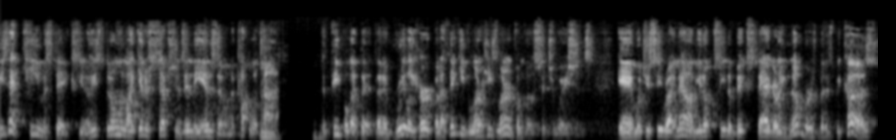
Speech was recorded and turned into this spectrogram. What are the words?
he's had key mistakes. You know, he's thrown like interceptions in the end zone a couple of mm. times mm-hmm. to people that, that, that have really hurt. But I think he's learned he's learned from those situations. And what you see right now, you don't see the big staggering numbers, but it's because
